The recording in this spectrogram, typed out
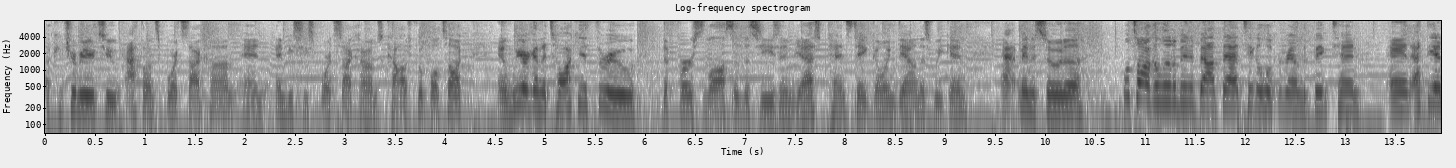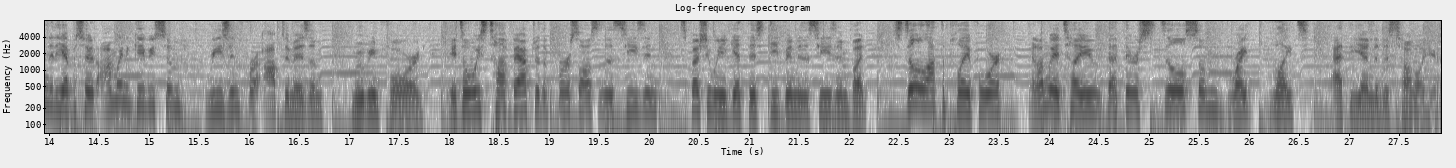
a contributor to athlonsports.com and NBCSports.com's college football talk. And we are going to talk you through the first loss of the season. Yes, Penn State going down this weekend at Minnesota. We'll talk a little bit about that, take a look around the Big Ten, and at the end of the episode, I'm going to give you some reason for optimism moving forward. It's always tough after the first loss of the season, especially when you get this deep into the season, but still a lot to play for, and I'm going to tell you that there's still some bright lights at the end of this tunnel here.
